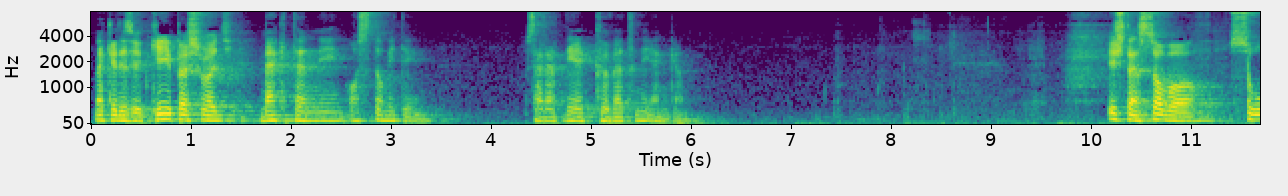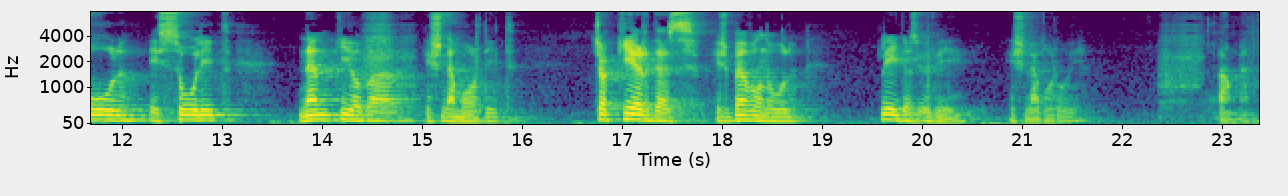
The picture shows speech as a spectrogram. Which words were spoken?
Megkérdezi, hogy képes vagy megtenni azt, amit én. Szeretnél követni engem. Isten szava szól és szólít, nem kiabál és nem ordít. Csak kérdez és bevonul, légy az övé, és leborulj. Amen.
